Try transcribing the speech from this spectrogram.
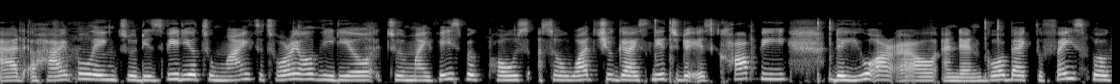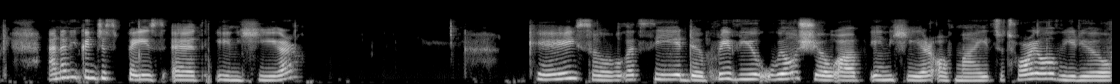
add a hyperlink to this video to my tutorial video to my facebook post so what you guys need to do is copy the url and then go back to facebook and then you can just paste it in here Okay, so let's see the preview will show up in here of my tutorial video.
